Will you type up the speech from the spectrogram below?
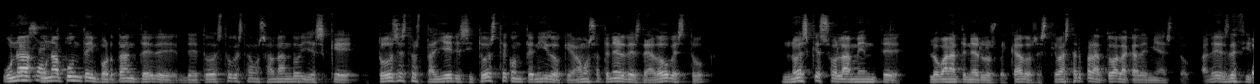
Una, un apunte importante de, de, todo esto que estamos hablando y es que todos estos talleres y todo este contenido que vamos a tener desde Adobe Stock no es que solamente lo van a tener los becados, es que va a estar para toda la academia esto, ¿vale? Es decir,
